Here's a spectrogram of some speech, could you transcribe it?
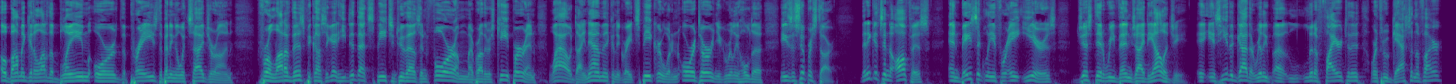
Obama get a lot of the blame or the praise, depending on which side you're on, for a lot of this? Because again, he did that speech in 2004. I'm my brother's keeper, and wow, dynamic and a great speaker. What an orator, and you can really hold a. He's a superstar. Then he gets into office, and basically for eight years just did revenge ideology. Is he the guy that really uh, lit a fire to the or threw gas in the fire?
